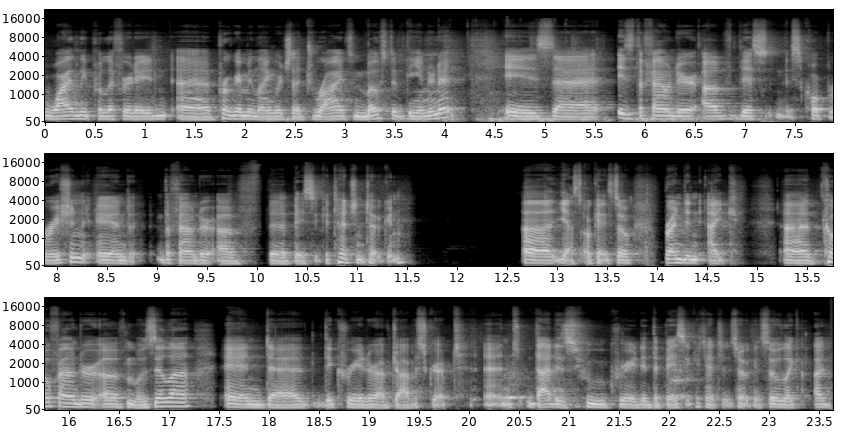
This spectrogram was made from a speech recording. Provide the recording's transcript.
widely proliferated uh, programming language that drives most of the internet, is uh, is the founder of this this corporation and the founder of the Basic Attention Token. Uh, yes. Okay. So Brendan Eich uh, co-founder of Mozilla and uh, the creator of JavaScript, and that is who created the Basic Attention Token. So, like a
